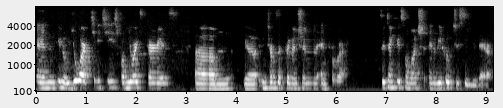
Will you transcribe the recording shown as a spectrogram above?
and, you know, your activities from your experience um, yeah, in terms of prevention and program. So thank you so much, and we hope to see you there.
